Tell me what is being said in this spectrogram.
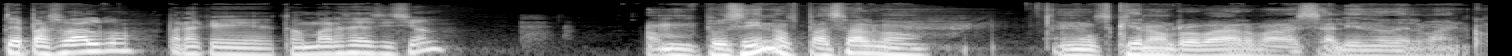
¿Te pasó algo para que tomara esa decisión? Mm, Pues sí, nos pasó algo. Nos quieren robar saliendo del banco.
